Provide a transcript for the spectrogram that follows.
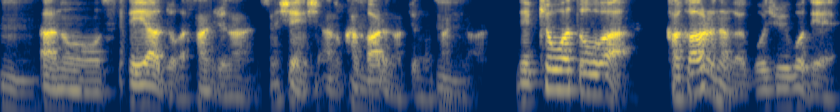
うん、あのステイアウトが37ですね、支援しあの関わるなっていうのが37、うん、で、共和党は関わるのが55で、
